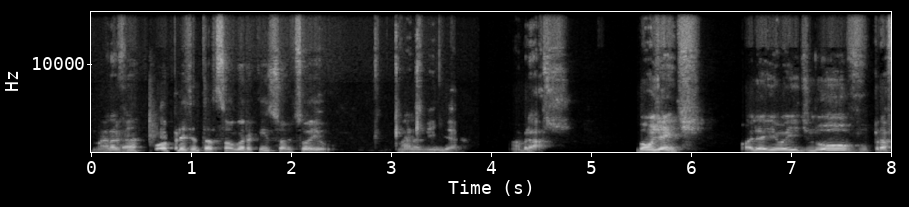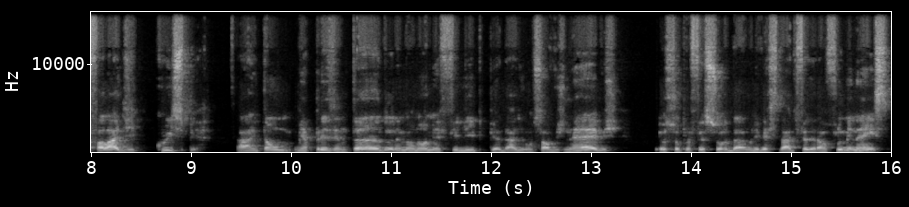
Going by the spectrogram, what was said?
Maravilha. Tá? Boa apresentação, agora quem some sou eu. Maravilha. Um abraço. Bom, gente, olha eu aí de novo para falar de CRISPR. Tá? Então, me apresentando, né, meu nome é Felipe Piedade Gonçalves Neves, eu sou professor da Universidade Federal Fluminense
